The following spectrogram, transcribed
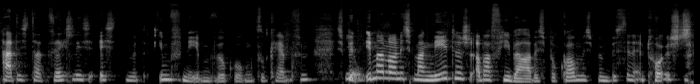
hatte ich tatsächlich echt mit Impfnebenwirkungen zu kämpfen. Ich bin jo. immer noch nicht magnetisch, aber Fieber habe ich bekommen. Ich bin ein bisschen enttäuscht.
